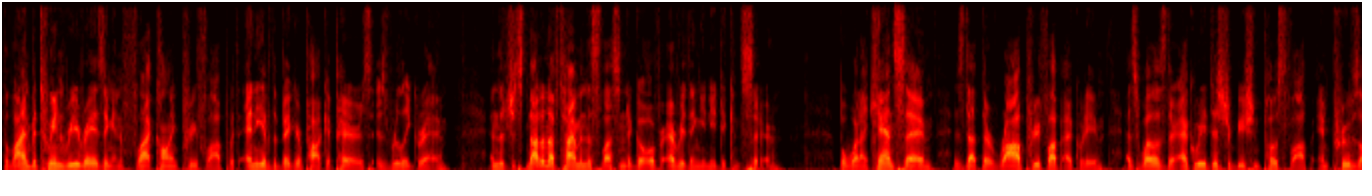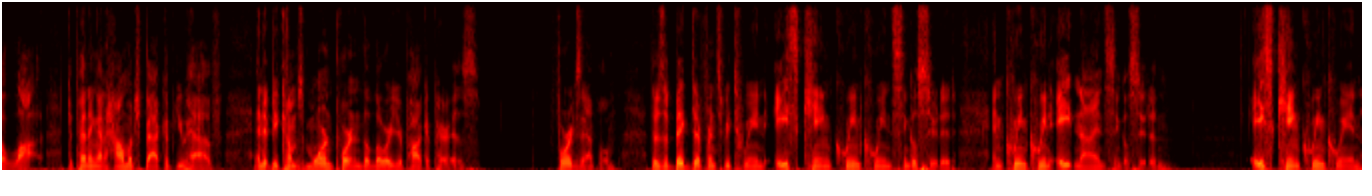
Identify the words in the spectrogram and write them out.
The line between re-raising and flat calling pre-flop with any of the bigger pocket pairs is really gray and there's just not enough time in this lesson to go over everything you need to consider. But what I can say is that their raw preflop equity, as well as their equity distribution postflop, improves a lot depending on how much backup you have, and it becomes more important the lower your pocket pair is. For example, there's a big difference between ace king queen queen single suited and queen queen 8 9 single suited. Ace king queen queen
